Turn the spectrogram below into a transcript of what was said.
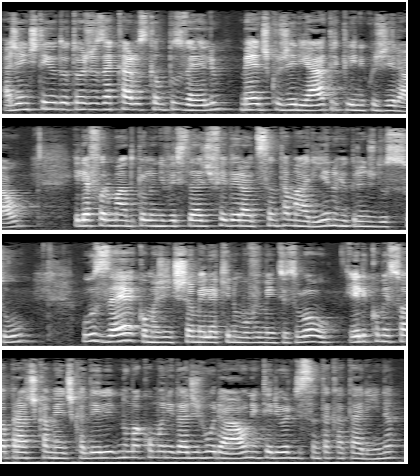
a gente tem o Dr. José Carlos Campos Velho, médico geriatra e clínico geral ele é formado pela Universidade Federal de Santa Maria, no Rio Grande do Sul. O Zé, como a gente chama ele aqui no movimento Slow, ele começou a prática médica dele numa comunidade rural no interior de Santa Catarina.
